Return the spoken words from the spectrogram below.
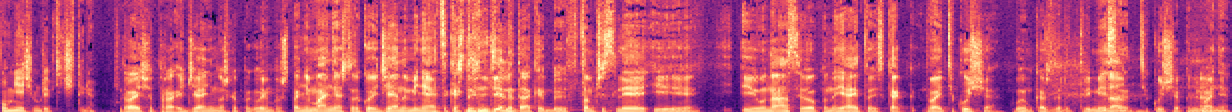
умнее, чем GPT-4. Давай еще про AGI немножко поговорим, потому что понимание, что такое AGI, оно меняется каждую неделю, да, как бы в том числе и и у нас, и OpenAI, то есть как, давай текущее, будем каждые три месяца, да. текущее понимание.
